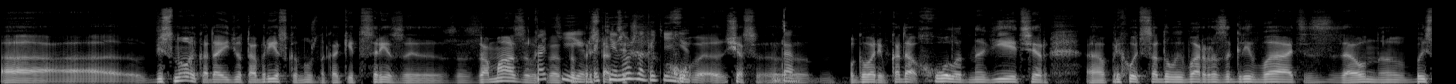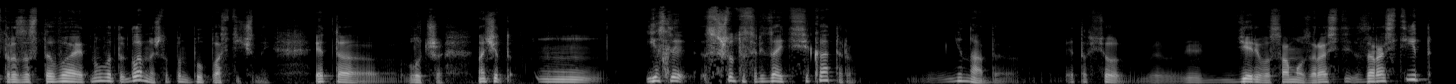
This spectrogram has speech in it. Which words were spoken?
А, весной, когда идет обрезка, нужно какие-то срезы замазывать. Какие? Какие нужно, какие нет? Сейчас да. поговорим. Когда холодно, ветер, приходится садовый вар разогревать, а он э, быстро застывает. Ну вот главное, чтобы он был пластичный. Это лучше. Значит, если что-то срезаете секатором, не надо. Это все э, дерево само зарастит, зарастит.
